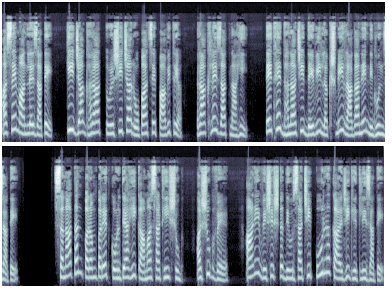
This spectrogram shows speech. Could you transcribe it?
असे मानले जाते की ज्या घरात तुळशीच्या रोपाचे पावित्र्य राखले जात नाही तेथे धनाची देवी लक्ष्मी रागाने निघून जाते. सनातन परंपरेत कोणत्याही कामासाठी शुभ अशुभ वेळ आणि विशिष्ट दिवसाची पूर्ण काळजी घेतली जाते.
